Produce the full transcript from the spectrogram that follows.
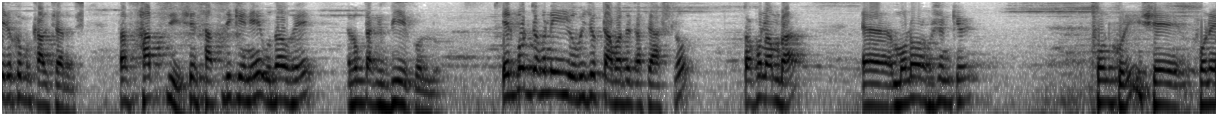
এরকম কালচারের তার ছাত্রী সে ছাত্রীকে নিয়ে উদাও হয়ে এবং তাকে বিয়ে করল। এরপর যখন এই অভিযোগটা আমাদের কাছে আসলো তখন আমরা মনোহর হোসেনকে ফোন করি। সে ফোনে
